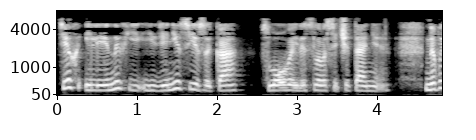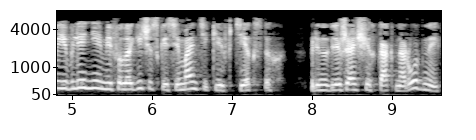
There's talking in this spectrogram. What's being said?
тех или иных единиц языка, слова или словосочетания, на выявление мифологической семантики в текстах, принадлежащих как народной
